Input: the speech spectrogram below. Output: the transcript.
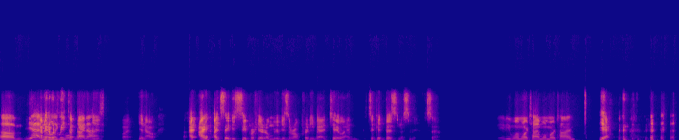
um, yeah, I mean, no, it would like, lead to bad not? music, but you know, I, I'd, I'd say these superhero movies are all pretty bad too, and it's a good business move. So Maybe one more time, one more time. yeah,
